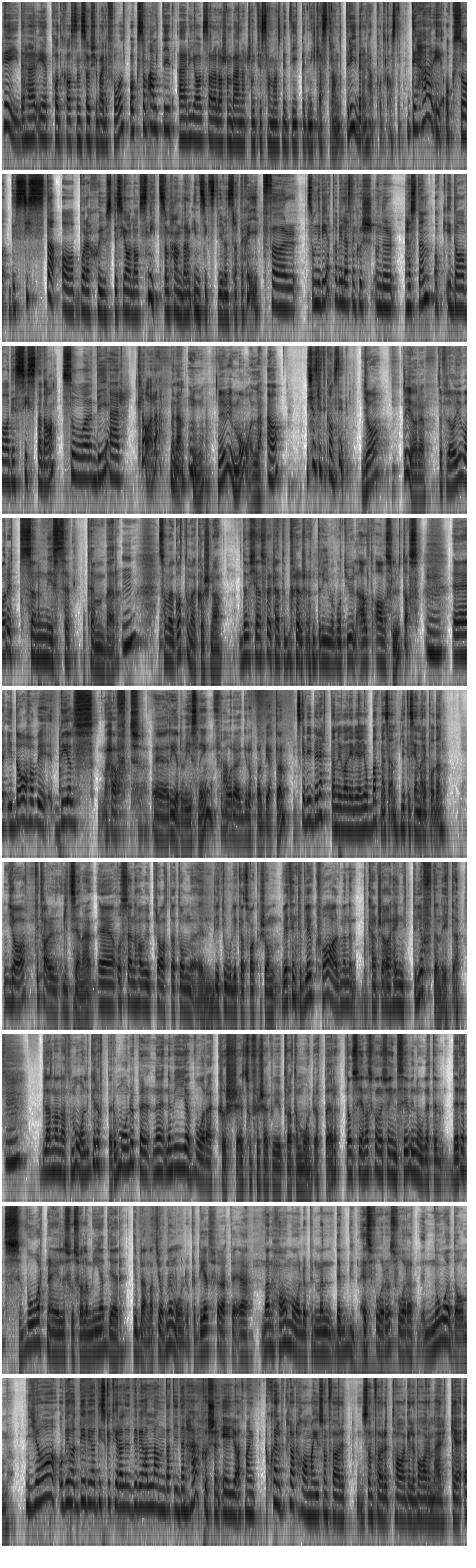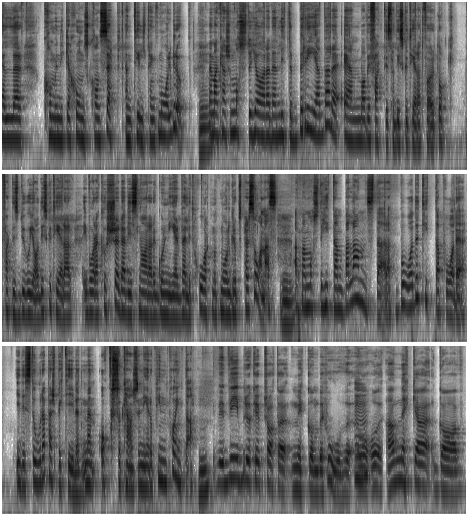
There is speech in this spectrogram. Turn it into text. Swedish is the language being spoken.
Hej, det här är podcasten Social by Default och som alltid är det jag, Sara Larsson Bernhardt, som tillsammans med Deeped Niklas Strand driver den här podcasten. Det här är också det sista av våra sju specialavsnitt som handlar om insiktsdriven strategi. För som ni vet har vi läst en kurs under hösten och idag var det sista dag. Så vi är klara med den. Mm, nu är vi i mål. Ja, det känns lite konstigt. Ja, det gör det. För det har ju varit sedan i september mm. som vi har gått de här kurserna. Det känns verkligen att det börjar driva mot jul. Allt avslutas. Mm. Eh, idag har vi dels haft eh, redovisning för ja. våra grupparbeten. Ska vi berätta nu vad det är vi har jobbat med sen, lite senare i podden? Ja, vi tar det lite senare. Eh, och sen har vi pratat om eh, lite olika saker som, vet inte, blev kvar men kanske har hängt i luften lite. Mm. Bland annat målgrupper. Och målgrupper, när, när vi gör våra kurser så försöker vi ju prata målgrupper. De senaste gångerna så inser vi nog att det, det, är rätt svårt när det gäller sociala medier ibland att jobba med målgrupper. Dels för att det är, man har målgrupper men det är svårare och svårare att nå dem Ja, och vi har, det vi har diskuterat, det vi har landat i den här kursen är ju att man självklart har man ju som, före, som företag eller varumärke eller kommunikationskoncept en tilltänkt målgrupp. Mm. Men man kanske måste göra den lite bredare än vad vi faktiskt har diskuterat förut och faktiskt du och jag diskuterar i våra kurser där vi snarare går ner väldigt hårt mot målgruppspersonas. Mm. Att man måste hitta en balans där, att både titta på det i det stora perspektivet mm. men också kanske ner och pinpointa. Mm. Vi, vi, brukar ju prata mycket om behov mm. och, och Annika gav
